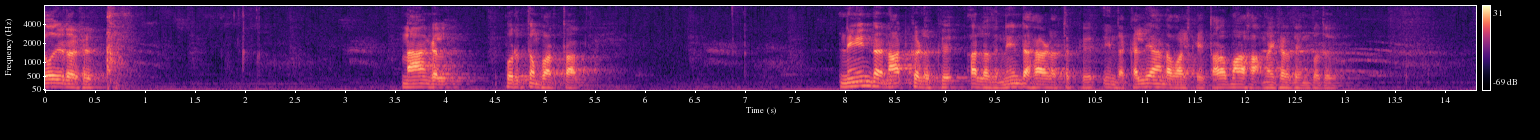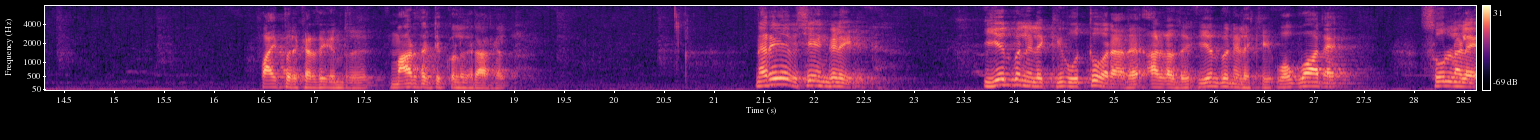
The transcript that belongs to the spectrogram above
ஜோதிடர்கள் நாங்கள் பொருத்தம் பார்த்தால் நீண்ட நாட்களுக்கு அல்லது நீண்ட காலத்துக்கு இந்த கல்யாண வாழ்க்கை தரமாக அமைகிறது என்பது வாய்ப்பு இருக்கிறது என்று மாறுதட்டிக் கொள்கிறார்கள். நிறைய விஷயங்களை இயல்பு நிலைக்கு ஒத்து வராத அல்லது இயல்பு நிலைக்கு ஒவ்வாத சூழ்நிலை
